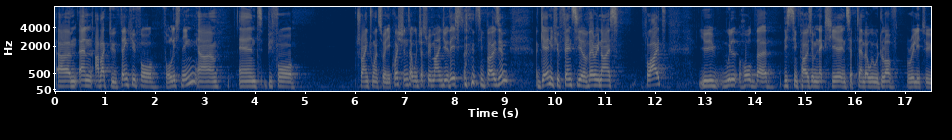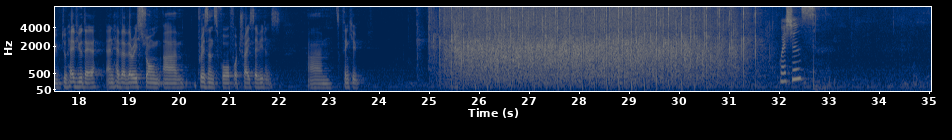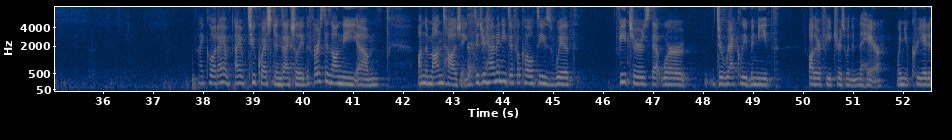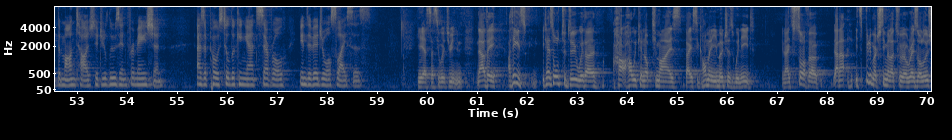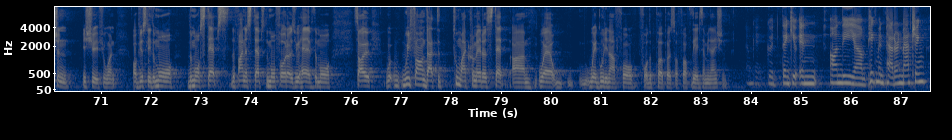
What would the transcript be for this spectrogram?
Um, and I'd like to thank you for, for listening. Um, and before trying to answer any questions, I would just remind you this symposium. Again, if you fancy a very nice flight, you will hold the, this symposium next year in September. We would love really to, to have you there and have a very strong um, presence for, for trace evidence. Um, thank you. Questions? Hi, Claude. I have I have two questions actually. The first is on the um, on the montaging. Did you have any difficulties with features that were directly beneath other features within the hair when you created the montage? Did you lose information as opposed to looking at several individual slices? Yes, I see what you mean. Now, they, I think it has all to do with uh, how, how we can optimize basic, how many images we need. You know, it's sort of a, it's pretty much similar to a resolution issue, if you want. Obviously, the more, the more steps, the finer steps, the more photos you have, the more. So we found that the two micrometer step um, were, were good enough for, for the purpose of, of the examination. Okay, good, thank you. And on the um, pigment pattern matching,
